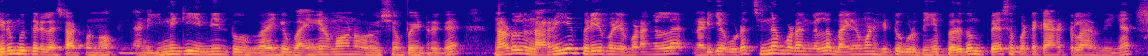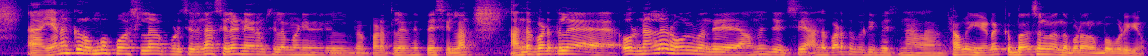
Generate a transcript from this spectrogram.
இரும்பு திரையில் ஸ்டார்ட் பண்ணோம். அண்ட் இன்னைக்கு இந்தியன் டூ வரைக்கும் பயங்கரமான ஒரு விஷயம் போயிட்டு இருக்கு நடுவில் நிறைய பெரிய பெரிய படங்களில் நடிக்க கூட சின்ன படங்களில் பயங்கரமான ஹிட்டு கொடுத்தீங்க. பெரிதும் பேசப்பட்ட கேரக்டர்லாம் இருந்தீங்க. எனக்கு ரொம்ப பர்சனலாக பிடிச்சதுன்னா சில நேரம் சில மனிதர்கள்ன்ற படத்துல இருந்து பேசிடலாம். அந்த படத்தில் ஒரு நல்ல ரோல் வந்து அமைஞ்சிருச்சு. அந்த படத்தை பற்றி பேசினா நல்லா இருக்கும். ஆமாம் எனக்கு பர்சனலாக அந்த படம் ரொம்ப பிடிக்கும்.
